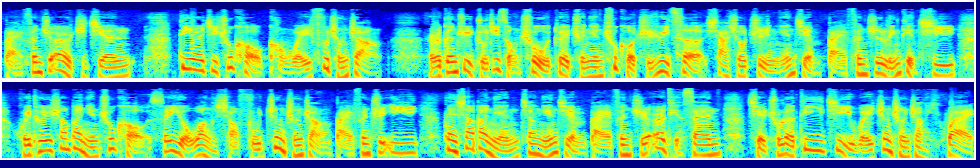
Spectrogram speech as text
百。”分之二之间，第二季出口恐为负成长。而根据主计总处对全年出口值预测，下修至年减百分之零点七。回推上半年出口虽有望小幅正成长百分之一，但下半年将年减百分之二点三。且除了第一季为正成长以外，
